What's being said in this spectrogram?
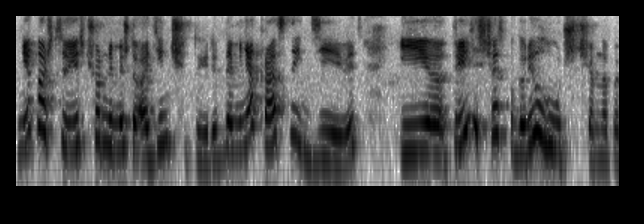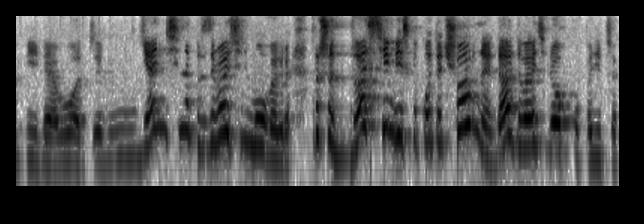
Мне кажется, есть черный между 1-4. Для меня красный 9. И третий сейчас поговорил лучше, чем на попиле. Вот. Я не сильно подозреваю седьмого игры. Хорошо, 2-7 есть какой-то черный, да, давайте легкую позицию.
